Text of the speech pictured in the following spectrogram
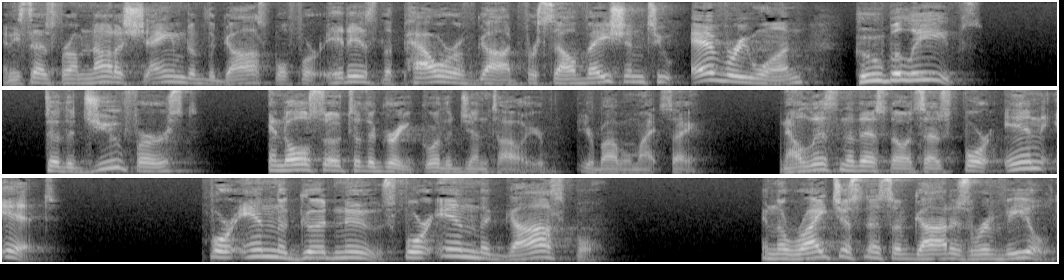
And he says, For I'm not ashamed of the gospel, for it is the power of God for salvation to everyone who believes, to the Jew first, and also to the Greek or the Gentile, your, your Bible might say. Now listen to this, though. It says, For in it, for in the good news, for in the gospel, and the righteousness of God is revealed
